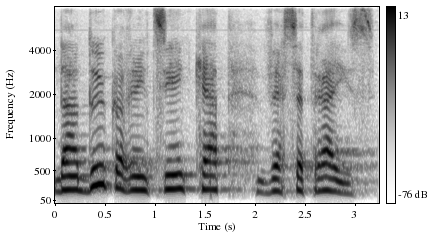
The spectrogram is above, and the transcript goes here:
Dans 2 Corinthiens 4, verset 13,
